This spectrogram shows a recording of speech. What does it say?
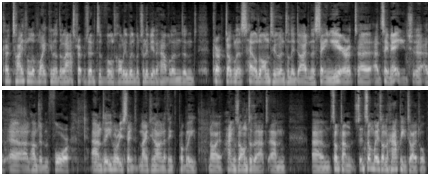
kind of title of like you know the last representative of old Hollywood, which Olivia de Havilland and Kirk Douglas held on to until they died in the same year at uh, at the same age uh, at, uh, at 104, and even Marie Saint at 99, I think probably now hangs on to that. Um, um, sometimes in some ways unhappy title.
